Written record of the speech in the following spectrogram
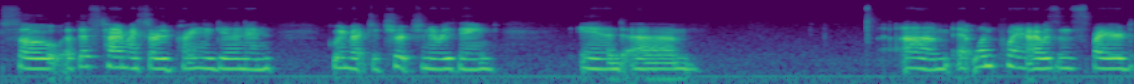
So at this time I started praying again and going back to church and everything. And um, um, at one point I was inspired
